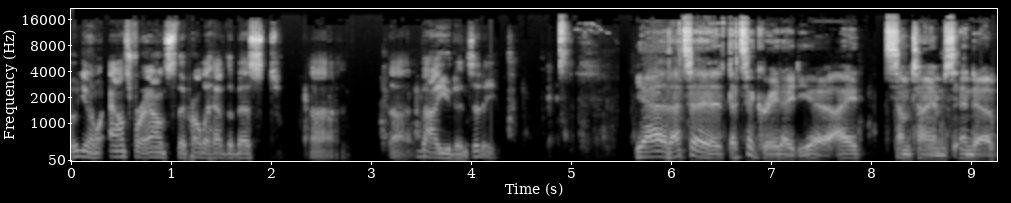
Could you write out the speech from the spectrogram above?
you know, ounce for ounce, they probably have the best uh, uh, value density. Yeah, that's a that's a great idea. I sometimes end up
